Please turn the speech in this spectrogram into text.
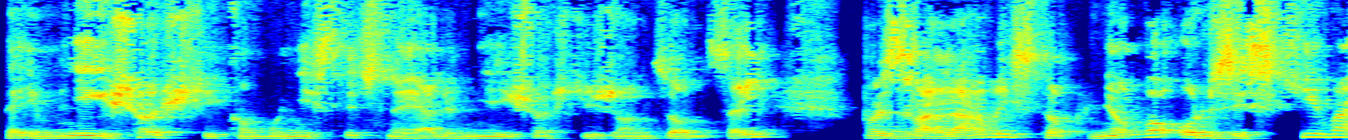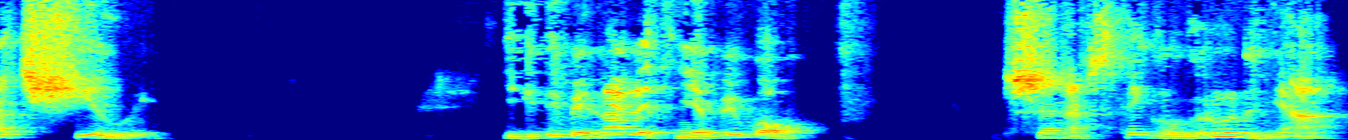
tej mniejszości komunistycznej, ale mniejszości rządzącej, pozwalały stopniowo odzyskiwać siły. I gdyby nawet nie było 13 grudnia,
